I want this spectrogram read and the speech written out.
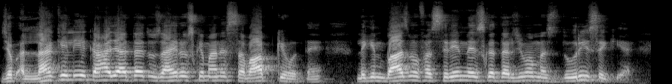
جب اللہ کے لیے کہا جاتا ہے تو ظاہر اس کے معنی ثواب کے ہوتے ہیں۔ لیکن بعض مفسرین نے اس کا ترجمہ مزدوری سے کیا ہے۔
